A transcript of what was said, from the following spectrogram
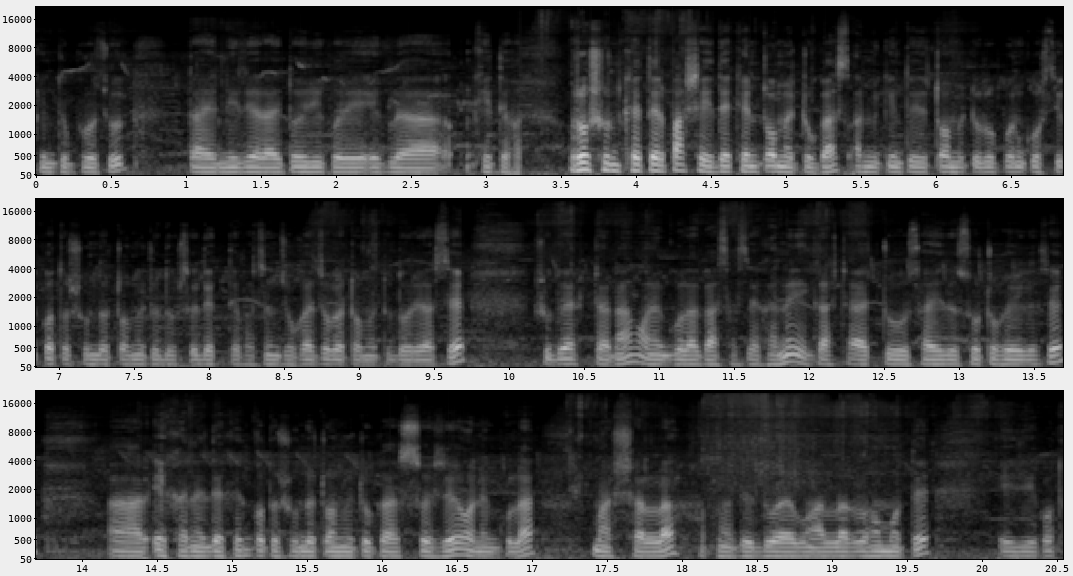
কিন্তু প্রচুর। তাই নিজেরাই তৈরি করে এগুলা খেতে হয়। রসুন ক্ষেতের পাশেই দেখেন টমেটো গাছ। আমি কিন্তু এই টমেটো রোপণ করছি, কত সুন্দর টমেটো ধরছে, দেখতে পাচ্ছেন জোগা জোগা টমেটো ধরে আছে। শুধু একটা না, অনেকগুলা গাছ আছে এখানে। এই গাছটা একটু সাইজে ছোট হয়ে গেছে। আর এখানে দেখেন কত সুন্দর টমেটো গাছ হয়েছে, অনেকগুলা। মার্শাল্লাহ আপনাদের দোয়া এবং আল্লাহর রহমতে এই যে কত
